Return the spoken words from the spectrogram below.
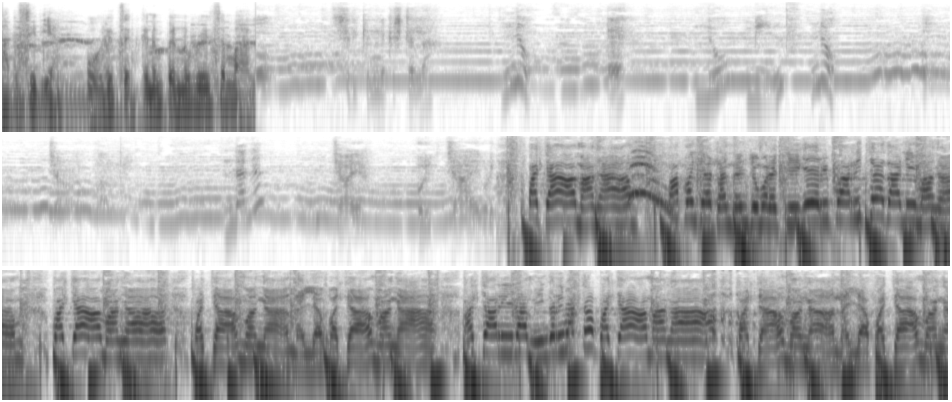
അത് ശരിയാ. ഒരു ചെക്കനും പെണ്ണുപയോഗിച്ച മാല. പച്ചാമാങ്ങാം. പാപ്പൻ ചേട്ടൻ നെഞ്ചുമുറച്ച് കയറി പറിച്ചതാണി മാങ്ങാം. പച്ചാമാങ്ങ പച്ചാമാങ്ങ നല്ല പച്ചാമാങ്ങ. അച്ചാറിയുടെ മീൻകറി വെക്ക പച്ചാമാങ്ങ. പച്ചാമാങ്ങ നല്ല പച്ചാമാങ്ങ.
